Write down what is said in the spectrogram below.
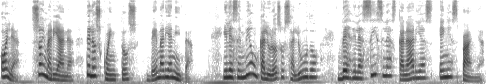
Hola, soy Mariana de los cuentos de Marianita y les envío un caluroso saludo desde las Islas Canarias en España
